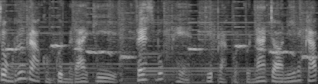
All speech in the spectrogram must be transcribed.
ส่งเรื่องราวของคุณมาได้ที่ Facebook Page ที่ปรากฏบนหน้าจอนี้นะครับ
